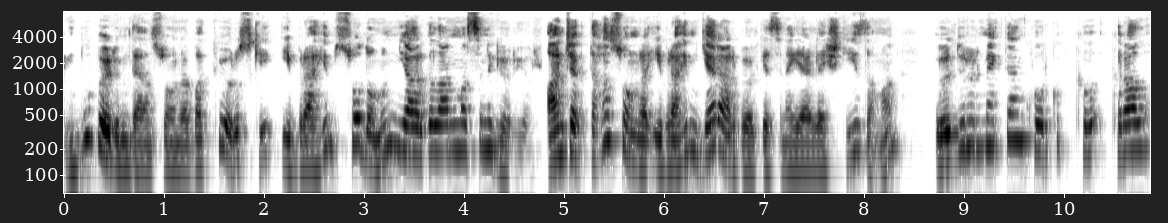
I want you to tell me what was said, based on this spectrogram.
bu bölümden sonra bakıyoruz ki İbrahim Sodom'un yargılanmasını görüyor. Ancak daha sonra İbrahim Gerar bölgesine yerleştiği zaman öldürülmekten korkup Kral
